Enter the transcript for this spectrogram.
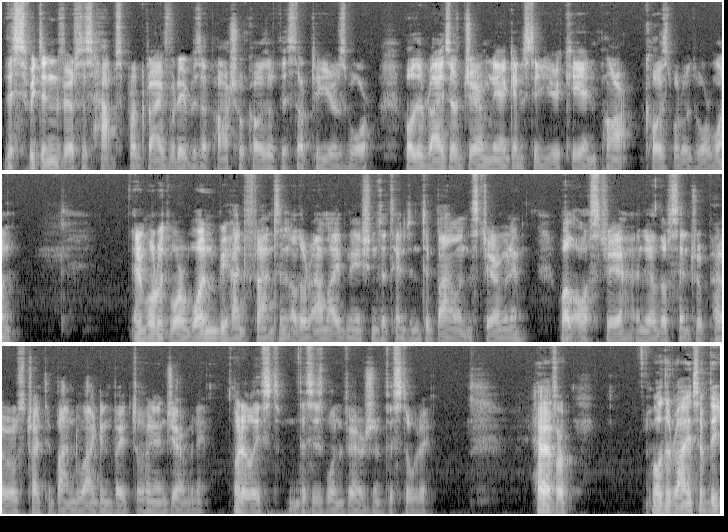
The Sweden versus Habsburg rivalry was a partial cause of the Thirty Years' War, while the rise of Germany against the UK in part caused World War One. In World War One, we had France and other Allied nations attempting to balance Germany, while Austria and the other Central Powers tried to bandwagon by joining Germany. Or at least, this is one version of the story. However, while the rise of the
